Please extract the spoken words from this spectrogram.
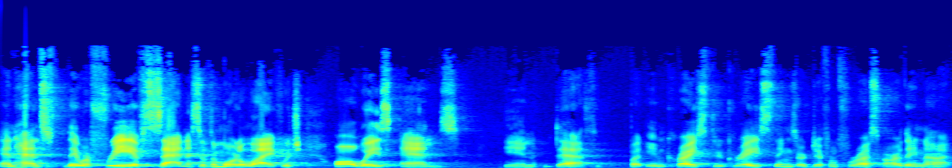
And hence, they were free of sadness of the mortal life, which always ends in death. But in Christ, through grace, things are different for us, are they not?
